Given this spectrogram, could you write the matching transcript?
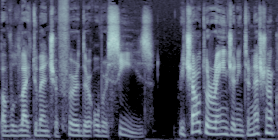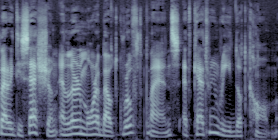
but would like to venture further overseas? Reach out to arrange an international clarity session and learn more about growth plans at kathrynread.com.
